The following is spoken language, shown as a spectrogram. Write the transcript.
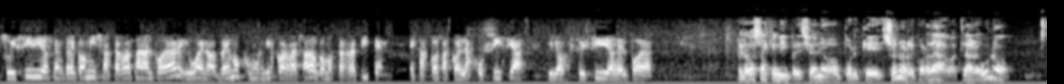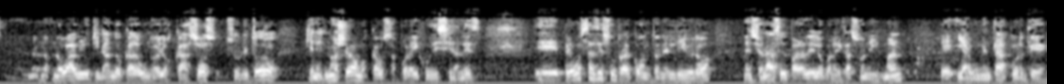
suicidios, entre comillas, que rozan al poder, y bueno, vemos como un disco rayado cómo se repiten estas cosas con la justicia y los suicidios del poder. Pero vos sabés que me impresionó, porque yo no recordaba, claro, uno no, va aglutinando cada uno de los casos, sobre todo quienes no llevamos causas por ahí judiciales, eh, pero vos haces un raconto en el libro mencionás el paralelo con el caso Nisman eh, y argumentás por qué,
